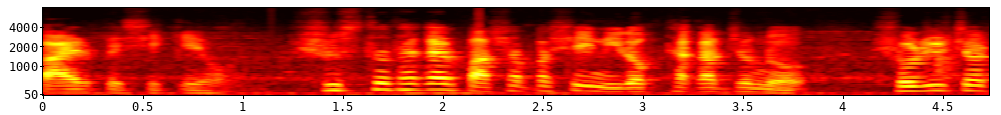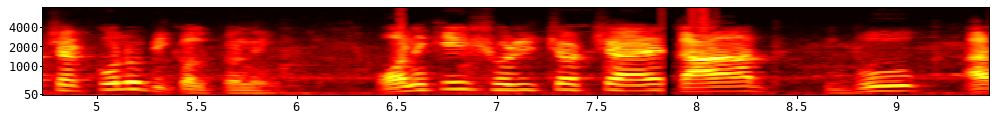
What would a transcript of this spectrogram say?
পায়ের পেশিকেও সুস্থ থাকার পাশাপাশি নীরব থাকার জন্য শরীরচর্চার কোনো বিকল্প নেই। অনেকেই শরীরচর্চায় কাঁধ বুক আর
